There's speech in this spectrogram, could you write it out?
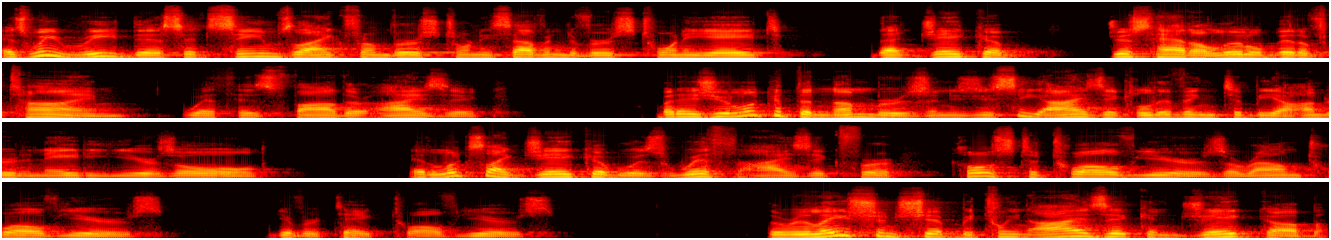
As we read this, it seems like from verse 27 to verse 28 that Jacob just had a little bit of time with his father Isaac. But as you look at the numbers and as you see Isaac living to be 180 years old, it looks like Jacob was with Isaac for close to 12 years, around 12 years, give or take 12 years. The relationship between Isaac and Jacob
